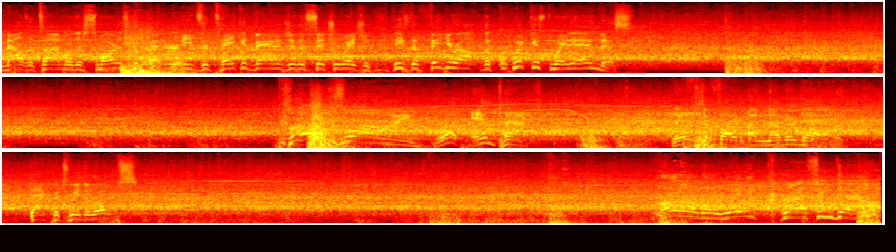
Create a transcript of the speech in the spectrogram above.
And now's the time where the smartest competitor needs to take advantage of the situation. Needs to figure out the quickest way to end this. Clothesline! What impact. Lives to fight another day. Back between the ropes. All the way crashing down.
